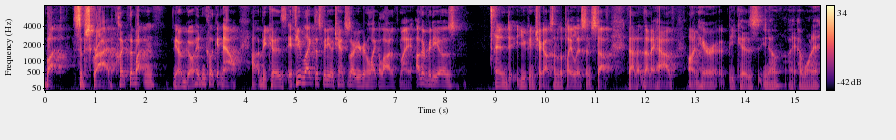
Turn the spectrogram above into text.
but subscribe, click the button, you know, go ahead and click it now uh, because if you like this video, chances are you're going to like a lot of my other videos and you can check out some of the playlists and stuff that, that I have on here because you know I want to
